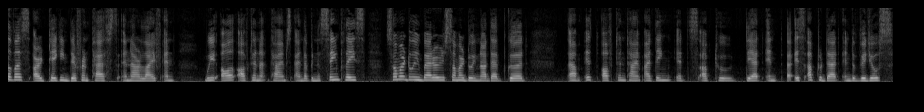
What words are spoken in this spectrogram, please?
of us are taking different paths in our life and we all often at times end up in the same place. Some are doing better some are doing not that good. Um, it oftentimes i think it's up to that in, uh, it's up to that individual's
